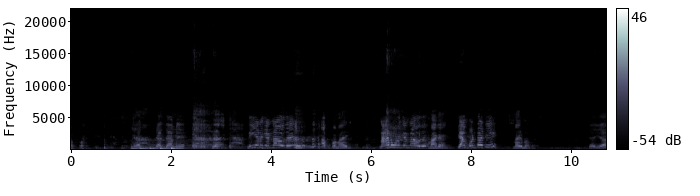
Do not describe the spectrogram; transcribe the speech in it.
அப்பா. நீ எனக்கு என்ன ஆகுது? அப்ப மாதிரி. நானும் உனக்கு என்ன ஆகுது? மகன். ஏன் பொண்டாட்டி? மாதிரி பாபா ஐயா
